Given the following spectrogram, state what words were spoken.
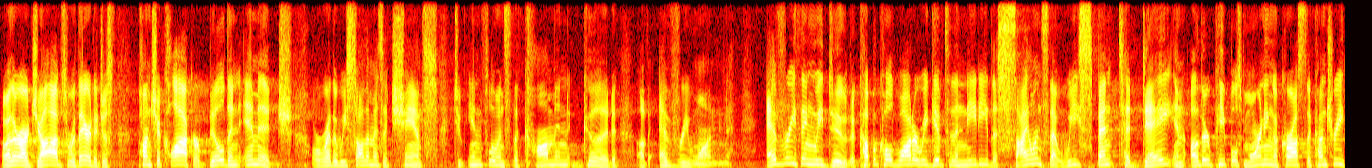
whether our jobs were there to just punch a clock or build an image, or whether we saw them as a chance to influence the common good of everyone everything we do, the cup of cold water we give to the needy, the silence that we spent today in other people's mourning across the country,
